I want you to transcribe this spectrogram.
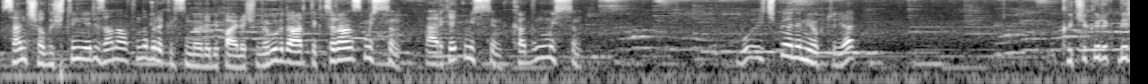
sen çalıştığın yeri zan altında bırakırsın böyle bir paylaşımda. Burada artık transmışsın, erkekmişsin, kadınmışsın. Bu hiçbir önemi yoktur ya. Kıçı kırık bir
